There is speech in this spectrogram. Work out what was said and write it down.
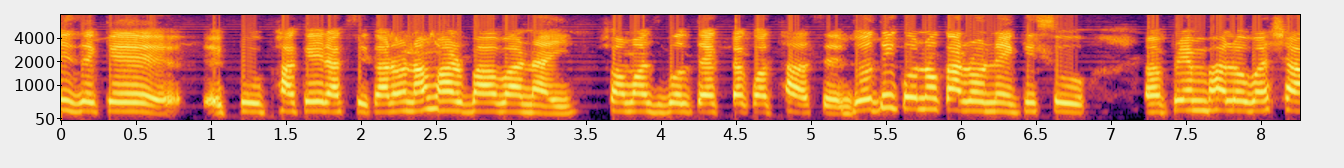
নিজেকে একটু ফাঁকে রাখছি, কারণ আমার বাবা নাই। সমাজ বলতে একটা কথা আছে, যদি কোনো কারণে কিছু প্রেম, ভালোবাসা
